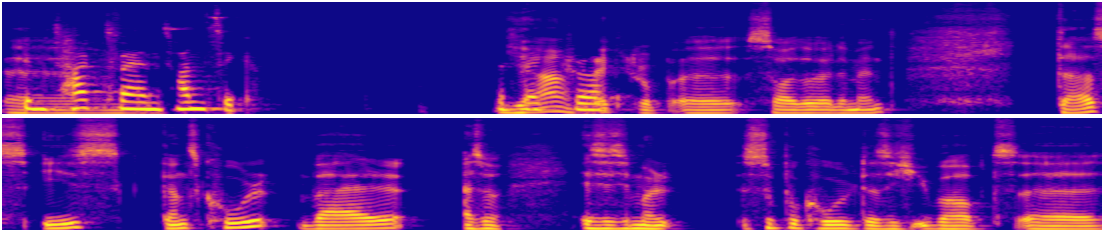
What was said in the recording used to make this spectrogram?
Im Tag 22. Ja, Backdrop, Backdrop äh, Pseudo-Element. Das ist ganz cool, weil, also es ist immer super cool, dass ich überhaupt, äh,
